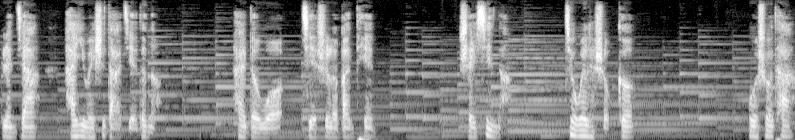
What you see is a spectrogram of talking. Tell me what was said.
人家还以为是打劫的呢，害得我解释了半天。谁信呢？就为了首歌。我说他。”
